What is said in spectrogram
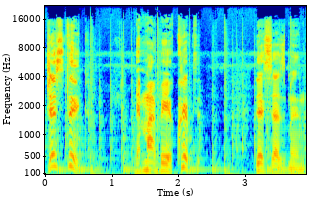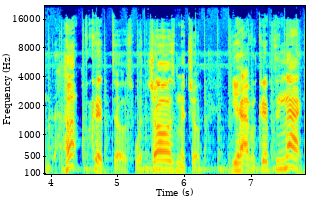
just think it might be a cryptid. This has been the Hunt for Cryptos with Charles Mitchell. You have a cryptid night.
